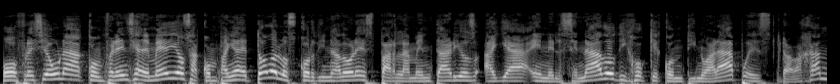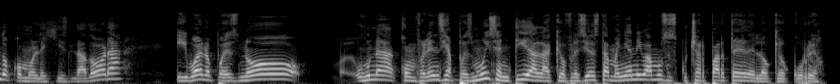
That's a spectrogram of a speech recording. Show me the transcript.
Ofreció una conferencia de medios acompañada de todos los coordinadores parlamentarios allá en el Senado. Dijo que continuará pues trabajando como legisladora y bueno pues no una conferencia pues muy sentida la que ofreció esta mañana y vamos a escuchar parte de lo que ocurrió.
